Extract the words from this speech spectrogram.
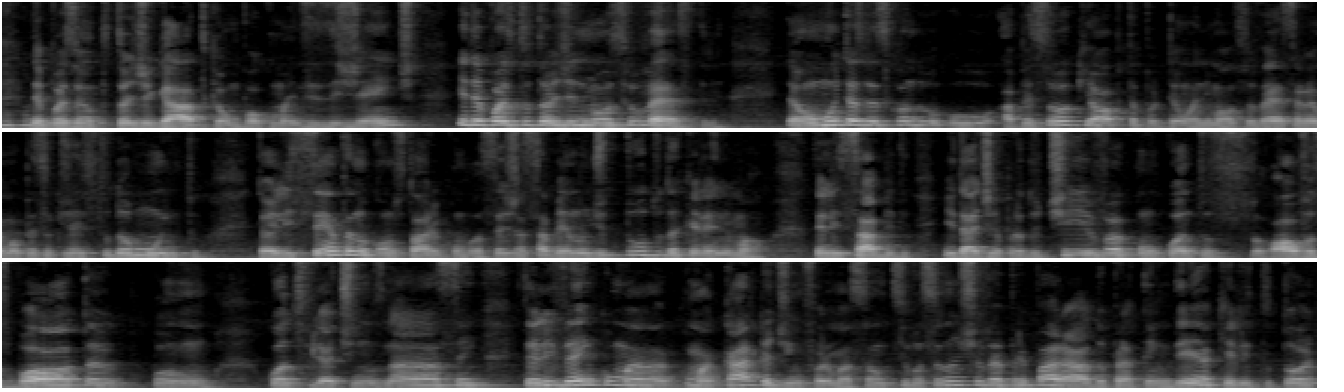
uhum. depois vem o tutor de gato, que é um pouco mais exigente, e depois o tutor de animal silvestre. Então, muitas vezes, quando o, a pessoa que opta por ter um animal silvestre, é uma pessoa que já estudou muito. Então, ele senta no consultório com você já sabendo de tudo daquele animal. Então, ele sabe idade reprodutiva, com quantos ovos bota, com quantos filhotinhos nascem. Então ele vem com uma, com uma carga de informação que se você não estiver preparado para atender aquele tutor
